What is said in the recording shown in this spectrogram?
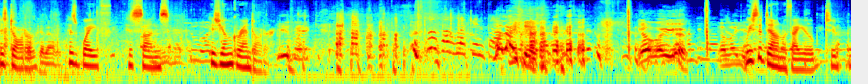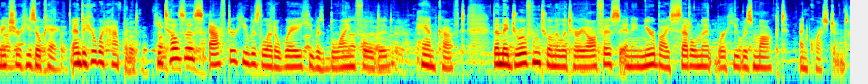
His daughter, his wife, his sons, his young granddaughter. We sit down with Ayoub to make sure he's okay and to hear what happened. He tells us after he was led away, he was blindfolded, handcuffed. Then they drove him to a military office in a nearby settlement where he was mocked and questioned.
